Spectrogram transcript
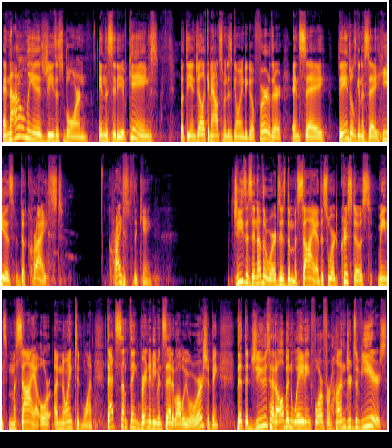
And not only is Jesus born in the city of kings, but the angelic announcement is going to go further and say, the angel's going to say, He is the Christ, Christ the King. Jesus, in other words, is the Messiah. This word Christos means Messiah or anointed one. That's something, Brendan even said while we were worshiping, that the Jews had all been waiting for for hundreds of years.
